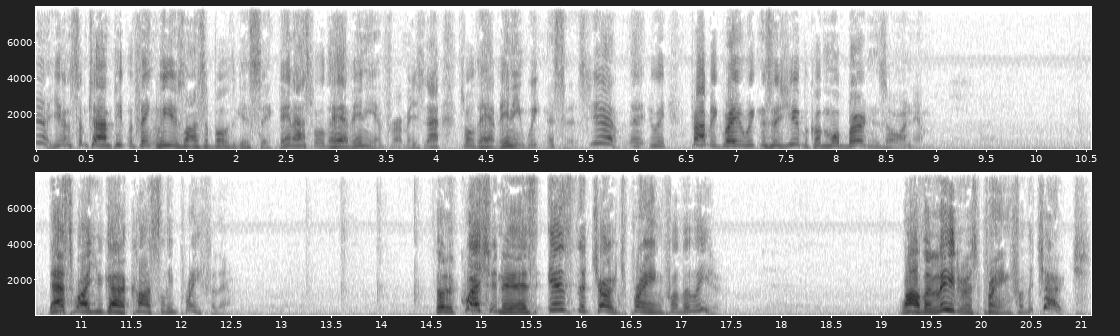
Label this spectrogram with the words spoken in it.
Yeah, you know, sometimes people think leaders aren't supposed to get sick. They're not supposed to have any infirmities. They're not supposed to have any weaknesses. Yeah, probably greater weaknesses you because more burdens are on them. That's why you got to constantly pray for them. So the question is is the church praying for the leader? While the leader is praying for the church.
